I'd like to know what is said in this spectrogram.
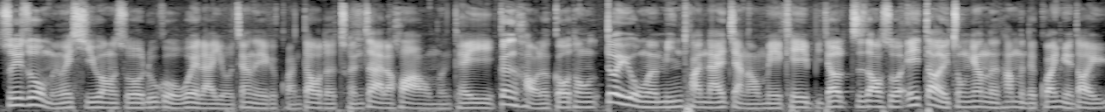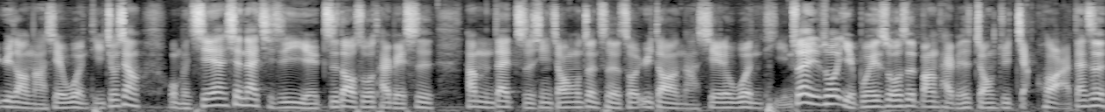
所以说我们会希望说，如果未来有这样的一个管道的存在的话，我们可以更好的沟通。对于我们民团来讲呢，我们也可以比较知道说，哎，到底中央的他们的官员到底遇到。到哪些问题。就像我们现在现在其实也知道说台北市他们在执行交通政策的时候遇到了哪些问题。虽然说也不会说是帮台北市交通局讲话，但是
